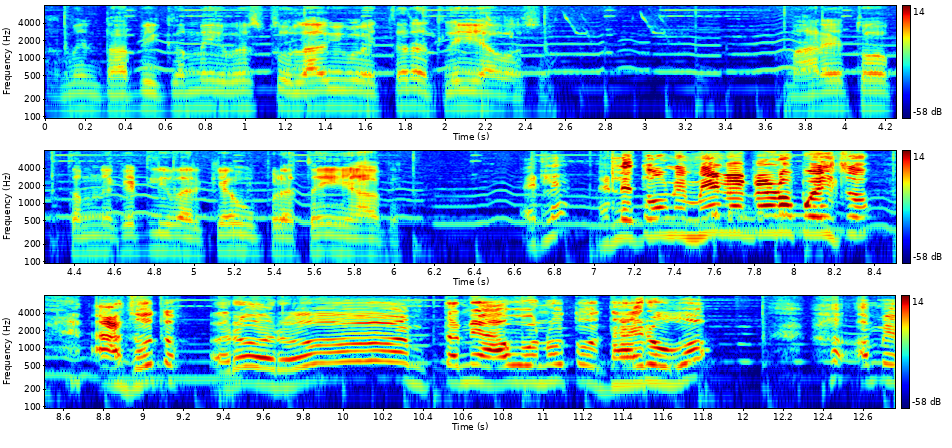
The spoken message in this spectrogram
તમે ભાભી ગમે એ વસ્તુ લાવી હોય તરત લઈ આવો છો. મારે તો તમને કેટલી વાર કહેવું પડે તઈ આવે. એટલે? એટલે તો અમને મેં અટાણો બોલશો. આ જો તો અરે અરે તને આવો નહોતો ધાર્યો હો. અમે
